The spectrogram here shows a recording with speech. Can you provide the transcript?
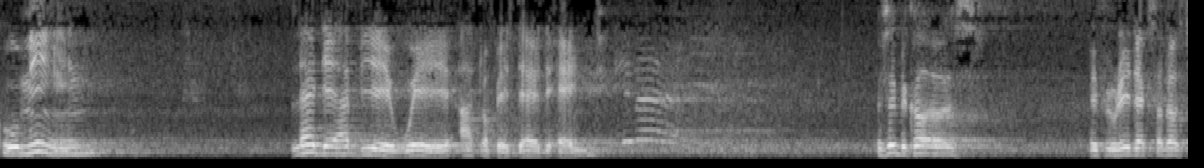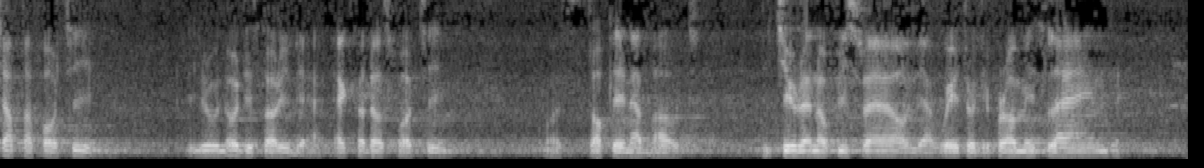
could mean Let there be a way out of a dead end. You see, because if you read Exodus chapter 14, you know the story there. Exodus 14 was talking about the children of Israel on their way to the promised land.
